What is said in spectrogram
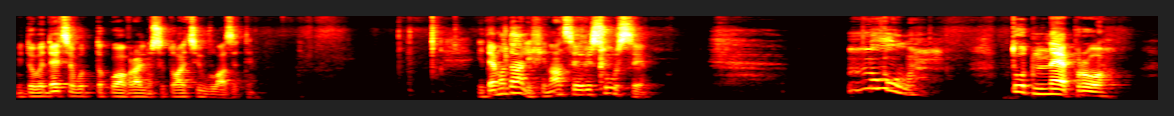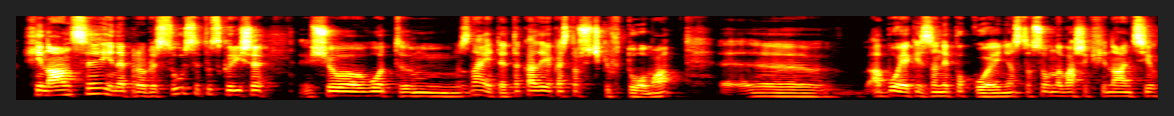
І доведеться в таку авральну ситуацію влазити. Ідемо далі. Фінанси і ресурси. Ну, тут не про фінанси і не про ресурси. Тут скоріше, що, от, знаєте, така якась трошечки втома. Або якесь занепокоєння стосовно ваших фінансів,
